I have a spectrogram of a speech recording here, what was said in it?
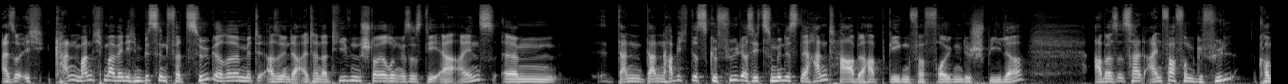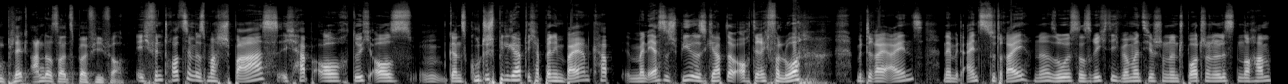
Also ich kann manchmal, wenn ich ein bisschen verzögere, mit, also in der alternativen Steuerung ist es die R1, ähm, dann, dann habe ich das Gefühl, dass ich zumindest eine Handhabe habe gegen verfolgende Spieler aber es ist halt einfach vom Gefühl komplett anders als bei FIFA. Ich finde trotzdem, es macht Spaß. Ich habe auch durchaus ganz gute Spiele gehabt. Ich habe bei dem Bayern Cup mein erstes Spiel, das ich gehabt habe, auch direkt verloren mit 3-1, ne, mit 1 zu 3, ne, so ist das richtig, wenn man es hier schon einen Sportjournalisten noch haben,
